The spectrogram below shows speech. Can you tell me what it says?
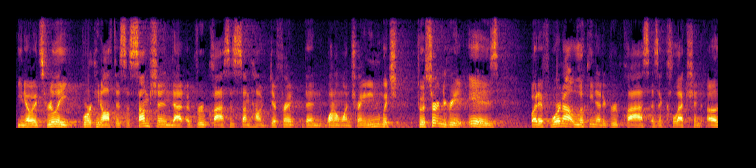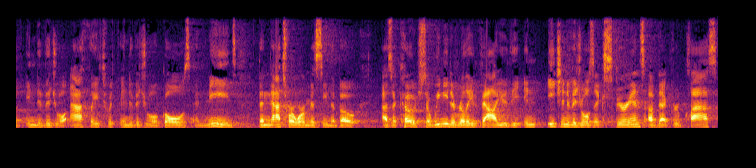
you know it's really working off this assumption that a group class is somehow different than one-on-one training which to a certain degree it is. But if we're not looking at a group class as a collection of individual athletes with individual goals and needs then that's where we're missing the boat as a coach. So we need to really value the in, each individual's experience of that group class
